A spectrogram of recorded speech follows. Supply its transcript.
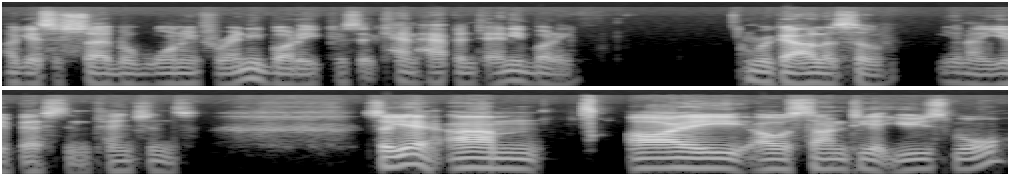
I guess, a sober warning for anybody because it can happen to anybody, regardless of you know your best intentions. So yeah, um, I I was starting to get used more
